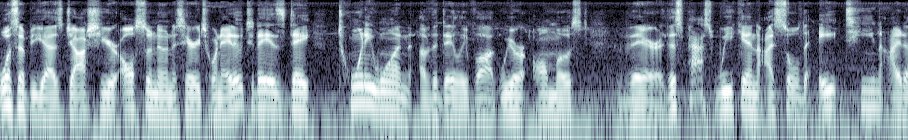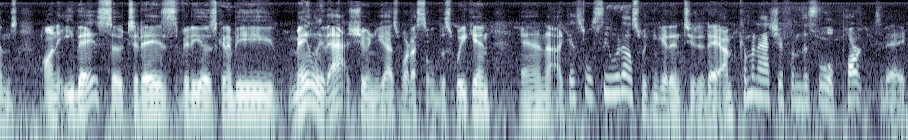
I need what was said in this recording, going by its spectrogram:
What's up you guys, Josh here, also known as Hairy Tornado. Today is day 21 of the daily vlog. We are almost there. This past weekend, I sold 18 items on eBay. So today's video is gonna be mainly that, showing you guys what I sold this weekend. And I guess we'll see what else we can get into today. I'm coming at you from this little park today.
